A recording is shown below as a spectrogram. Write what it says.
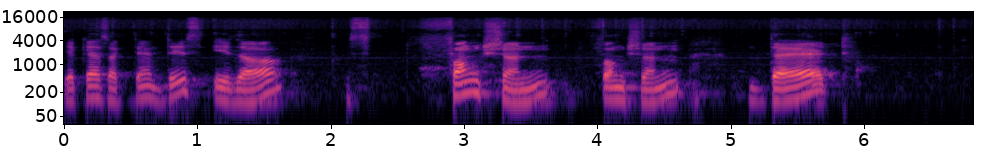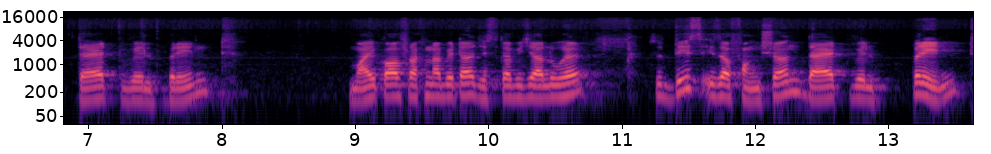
या कह सकते हैं this is a function function that that will print mic off रखना बेटा, जिसका भी चालू है. So this is a function that will print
